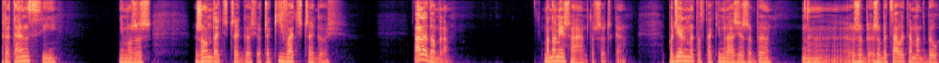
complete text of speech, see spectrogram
pretensji. Nie możesz żądać czegoś, oczekiwać czegoś. Ale dobra, bo namieszałem troszeczkę. Podzielmy to w takim razie, żeby, e, żeby, żeby cały temat był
